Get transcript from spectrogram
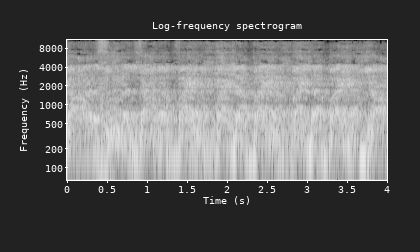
Ya Rasulallah labbaik labbaik labbaik Ya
